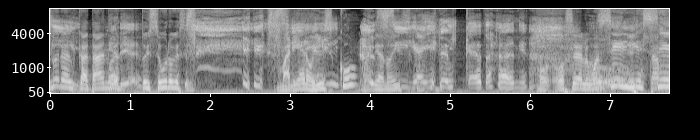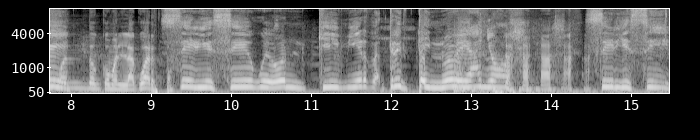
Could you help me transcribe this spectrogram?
¿No era el Catania? María- Estoy seguro que sí. Sí, ¿Mariano Isco? Mariano sigue Isco. ahí en el Catania. O, o sea, el weón Serie está C. jugando como en la cuarta. Serie C, weón. ¡Qué mierda! ¡39 años! Serie C.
